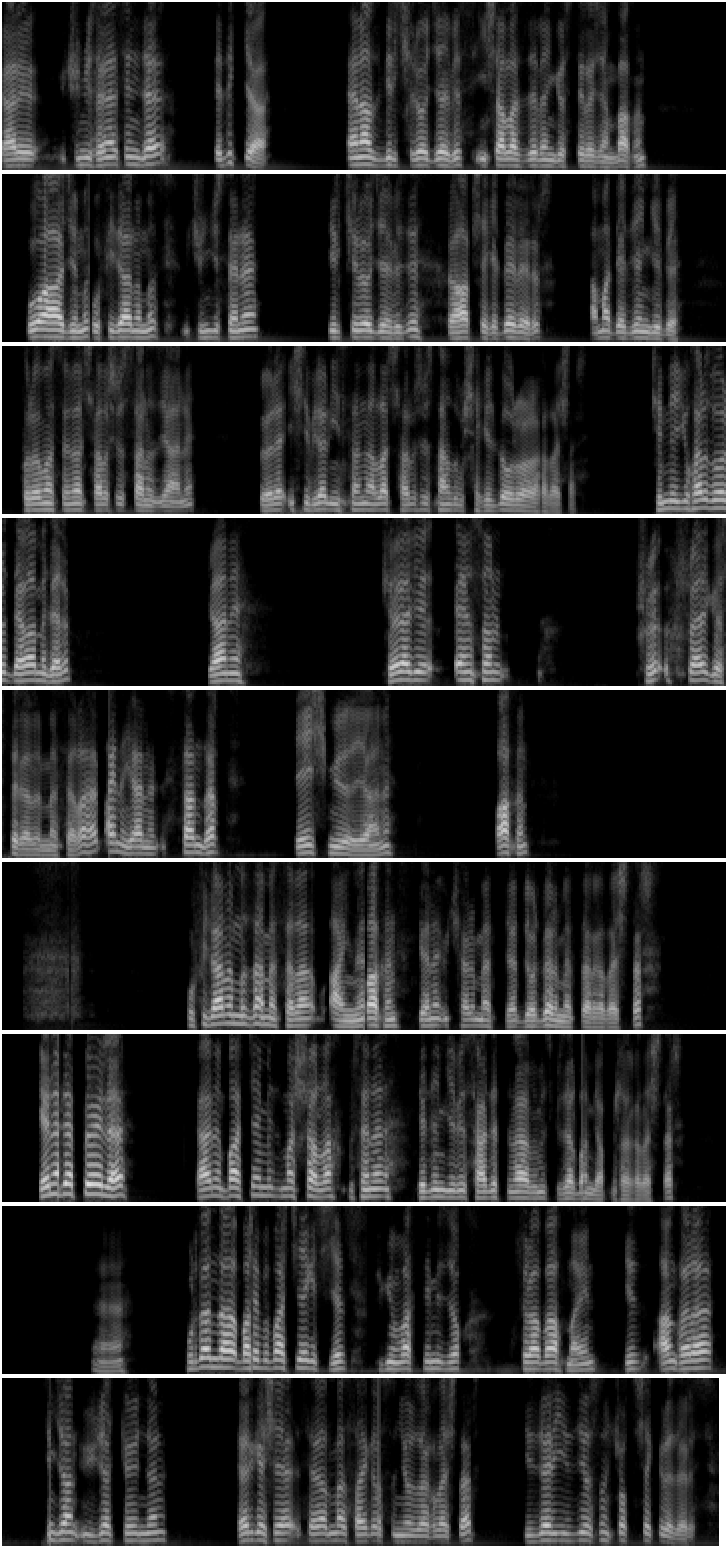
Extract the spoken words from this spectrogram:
Yani 3. senesinde dedik ya en az 1 kilo ceviz. İnşallah size ben göstereceğim. Bakın. Bu ağacımız, bu fidanımız 3. sene 1 kilo cevizi rahat şekilde verir. Ama dediğim gibi profesyonel çalışırsanız yani böyle işi bilen insanlarla çalışırsanız bu şekilde olur arkadaşlar. Şimdi yukarı doğru devam edelim. Yani şöyle bir en son şu, şurayı gösterelim mesela. Hep aynı yani standart değişmiyor yani. Bakın. Bu fidanımız da mesela aynı. Bakın gene 3'er metre, 4'er metre arkadaşlar. Gene de böyle. Yani bahçemiz maşallah bu sene dediğim gibi Saadettin abimiz güzel bam yapmış arkadaşlar. Ee, buradan da başka bir bahçeye geçeceğiz. Bugün vaktimiz yok. Kusura bakmayın. Biz Ankara Sincan Ücret Köyü'nden herkese selamlar, saygılar sunuyoruz arkadaşlar. Bizleri izliyorsunuz. Çok teşekkür ederiz.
